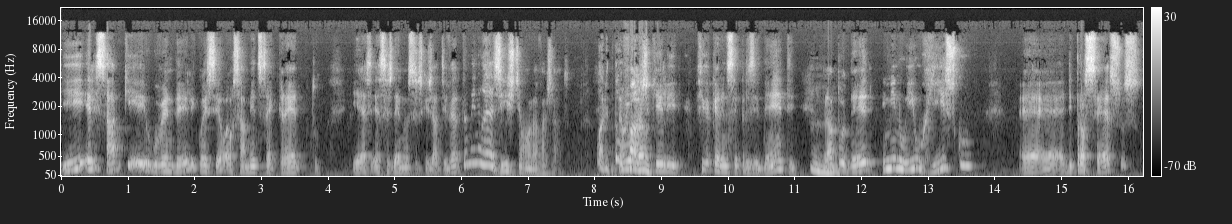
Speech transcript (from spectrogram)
e ele sabe que o governo dele, com esse orçamento secreto e essas denúncias que já tiveram, também não resistem a uma lava-jato. Olha, então, então falando... eu acho que ele fica querendo ser presidente uhum. para poder diminuir o risco é, de processos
